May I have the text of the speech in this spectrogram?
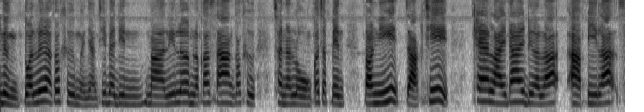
หนึ่งตัวเลือกก็คือเหมือนอย่างที่แบดินมาริเริ่มแล้วก็สร้างก็คือชนโรงก็จะเป็นตอนนี้จากที่แค่รายได้เดือนละอ่าปีละแส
